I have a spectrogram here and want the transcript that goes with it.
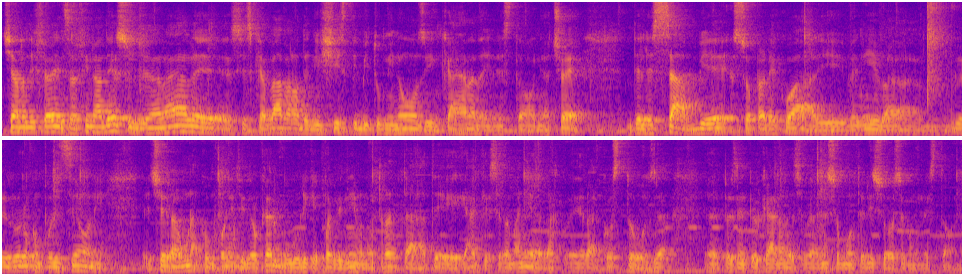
C'è una differenza, fino adesso in generale si scavavano degli scisti bituminosi in Canada in Estonia, cioè delle sabbie sopra le quali veniva le loro composizioni c'era una componente di idrocarburi che poi venivano trattate e anche se la maniera era, costosa, eh, per esempio il Canada ci aveva messo molte risorse come l'Estonia.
